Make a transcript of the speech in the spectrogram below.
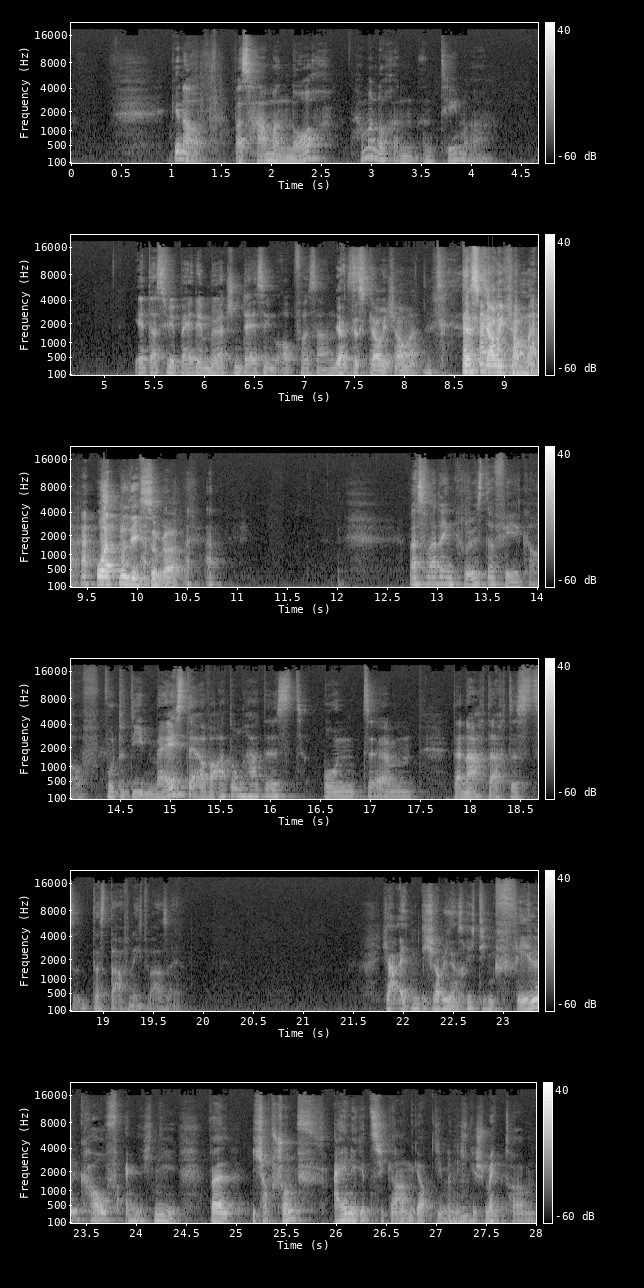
genau. Was haben wir noch? Haben wir noch ein, ein Thema? Ja, dass wir beide Merchandising-Opfer sind. ja das glaube ich auch mal. Das glaube ich auch mal. Ordentlich sogar. Was war dein größter Fehlkauf, wo du die meiste Erwartung hattest und ähm, danach dachtest, das darf nicht wahr sein? Ja, eigentlich habe ich einen richtigen Fehlkauf eigentlich nie. Weil ich habe schon einige Zigarren gehabt, die mir nicht geschmeckt haben.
